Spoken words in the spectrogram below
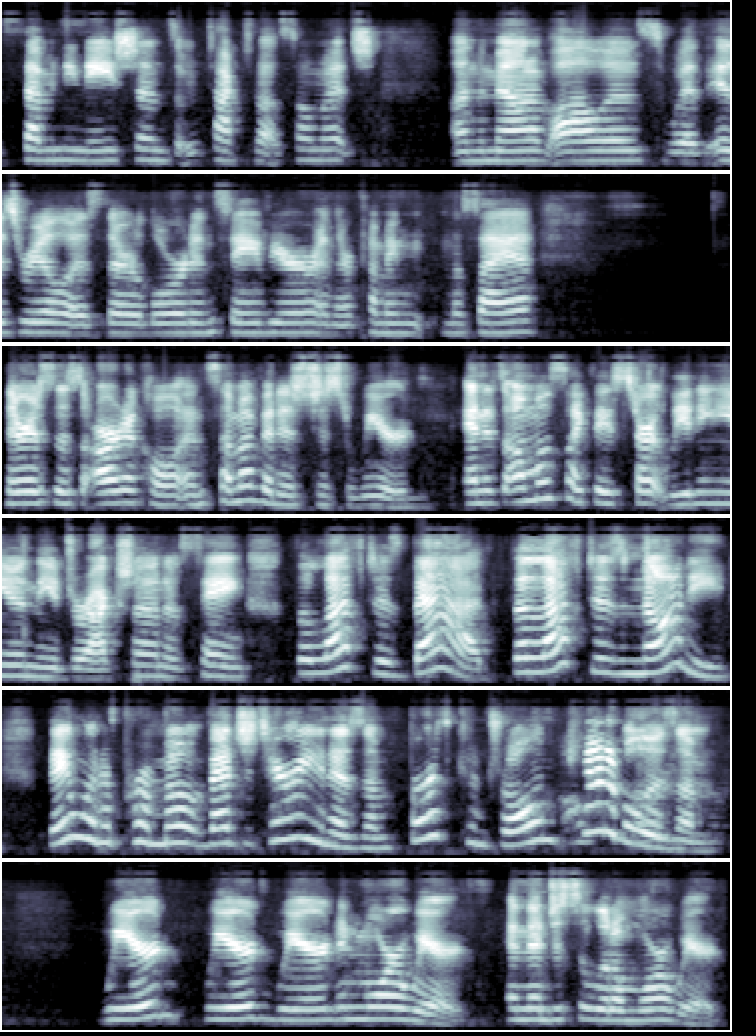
the 70 nations that we've talked about so much? On the Mount of Olives with Israel as their Lord and Savior and their coming Messiah. there's this article, and some of it is just weird. And it's almost like they start leading you in the direction of saying the left is bad, the left is naughty. They want to promote vegetarianism, birth control, and oh cannibalism. Weird, weird, weird, and more weird. And then just a little more weird.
